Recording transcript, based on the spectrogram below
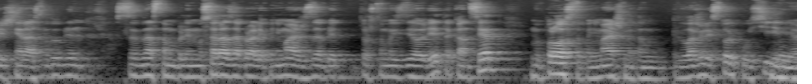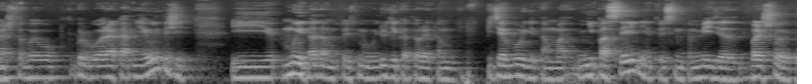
лишний раз. Мы тут, блин, с- нас там, блин, мусора забрали, понимаешь, за, блин, то, что мы сделали, это концерт, мы просто, понимаешь, мы там приложили столько усилий, да. понимаешь, чтобы его, грубо говоря, корней вытащить. И мы, да, там, то есть мы люди, которые там в Петербурге там а, не последние, то есть мы там медиа большое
